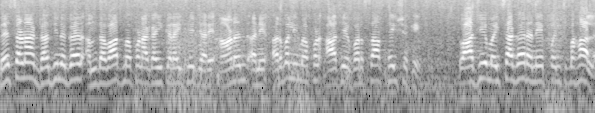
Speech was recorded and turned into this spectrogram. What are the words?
મહેસાણા, ગાંધીનગર, અમદાવાદમાં પણ આગાહી કરાઈ છે. જ્યારે આણંદ અને અરવલ્લીમાં પણ આજે વરસાદ થઈ શકે. તો આજે મહીસાગર અને પંચમહાલ,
